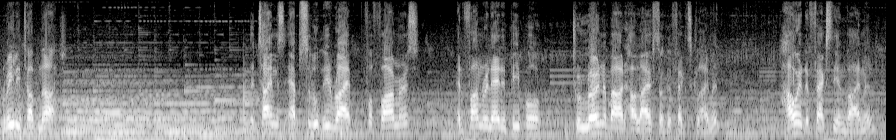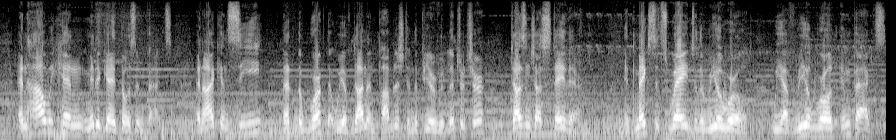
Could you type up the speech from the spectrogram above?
really top notch. The time is absolutely ripe for farmers and farm-related people to learn about how livestock affects climate, how it affects the environment, and how we can mitigate those impacts. And I can see that the work that we have done and published in the peer-reviewed literature doesn't just stay there. It makes its way into the real world. We have real-world impacts,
